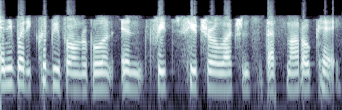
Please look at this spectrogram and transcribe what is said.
anybody could be vulnerable in, in future elections. That's not okay,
